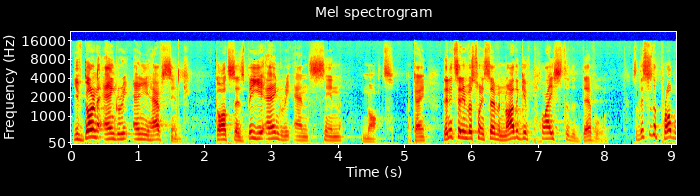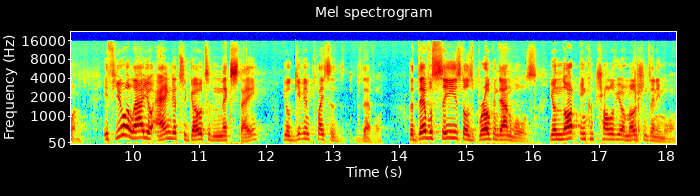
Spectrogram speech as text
You've gotten angry and you have sinned. God says, Be ye angry and sin not. Okay? Then it said in verse 27, neither give place to the devil. So this is the problem. If you allow your anger to go to the next day, you're giving place to the devil. The devil sees those broken down walls. You're not in control of your emotions anymore.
